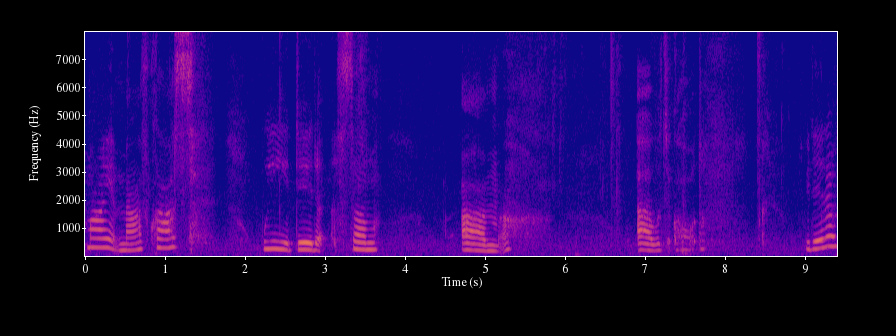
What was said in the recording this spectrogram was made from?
my math class we did some um uh what's it called? We did a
